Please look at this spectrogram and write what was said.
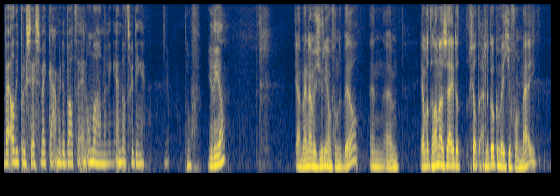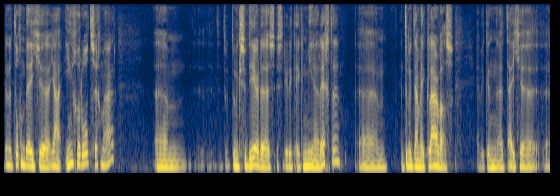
bij al die processen, bij kamerdebatten en onderhandelingen en dat soort dingen. Ja, tof. Jurian? Ja, mijn naam is Jurian van der Bel. En um, ja, wat Hanna zei, dat geldt eigenlijk ook een beetje voor mij. Ik ben er toch een beetje ja, ingerold, zeg maar. Um, toen ik studeerde, studeerde ik economie en rechten. Um, en toen ik daarmee klaar was, heb ik een uh, tijdje uh,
